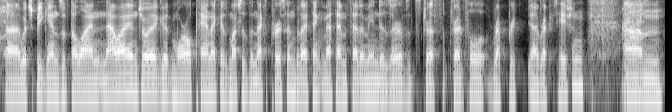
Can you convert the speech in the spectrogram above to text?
uh, which begins with the line, "Now I enjoy a good moral panic as much as the next person, but I think methamphetamine deserves its dreadful, dreadful repre- uh, reputation." Um,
